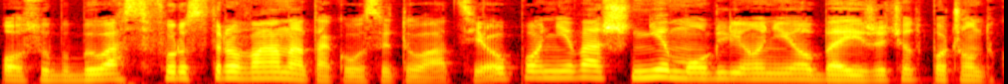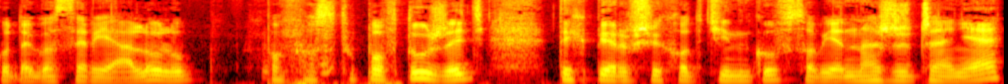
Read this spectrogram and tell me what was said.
osób była sfrustrowana taką sytuacją, ponieważ nie mogli oni obejrzeć od początku tego serialu lub po prostu powtórzyć tych pierwszych odcinków sobie na życzenie,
